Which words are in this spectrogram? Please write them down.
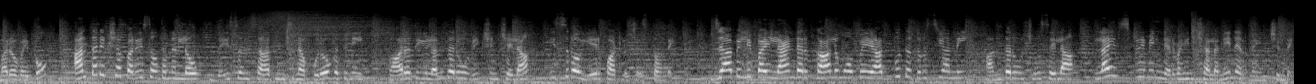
మరోవైపు అంతరిక్ష పరిశోధనల్లో దేశం సాధించిన పురోగతిని భారతీయులందరూ వీక్షించేలా ఇస్రో ఏర్పాట్లు చేస్తోంది. జాబిల్లిపై ల్యాండర్ కాలుమోపే అద్భుత దృశ్యాన్ని అందరూ చూసేలా లైవ్ స్ట్రీమింగ్ నిర్వహించాలని నిర్ణయించింది.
